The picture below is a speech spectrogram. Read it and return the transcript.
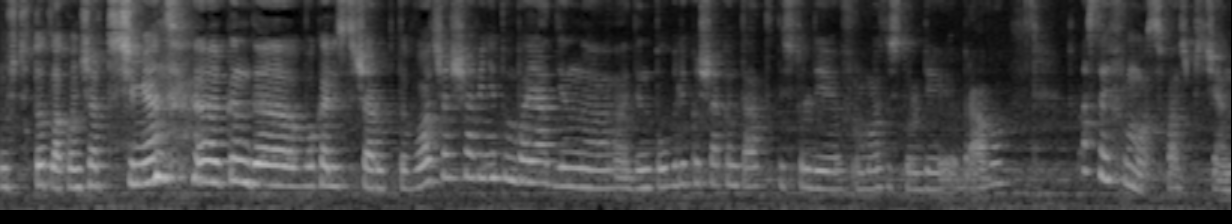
nu știu, tot la concertul Ciment, când uh, vocalistul și-a rupt vocea și a venit un băiat din, uh, din public și a cântat destul de frumos, destul de bravo. Asta e frumos să faci pe scenă.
